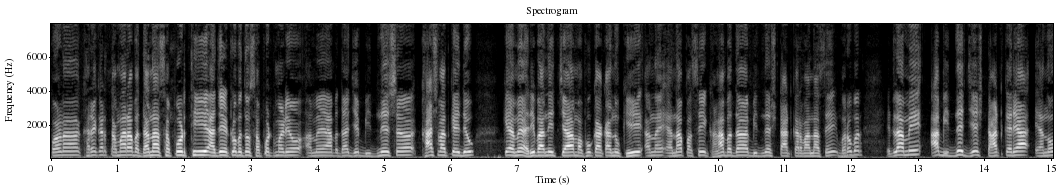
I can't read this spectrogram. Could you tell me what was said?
પણ ખરેખર તમારા બધાના સપોર્ટથી આજે એટલો બધો સપોર્ટ મળ્યો. અમે આ બધા જે બિઝનેસ ખાસ વાત કહી દઉં કે અમે હરિભાની ચા મફુ કાકાનું ઘી અને એના પછી ઘણા બધા બિઝનેસ સ્ટાર્ટ કરવાના છે. બરોબર? એટલે અમે આ બિઝનેસ જે સ્ટાર્ટ કર્યા એનો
